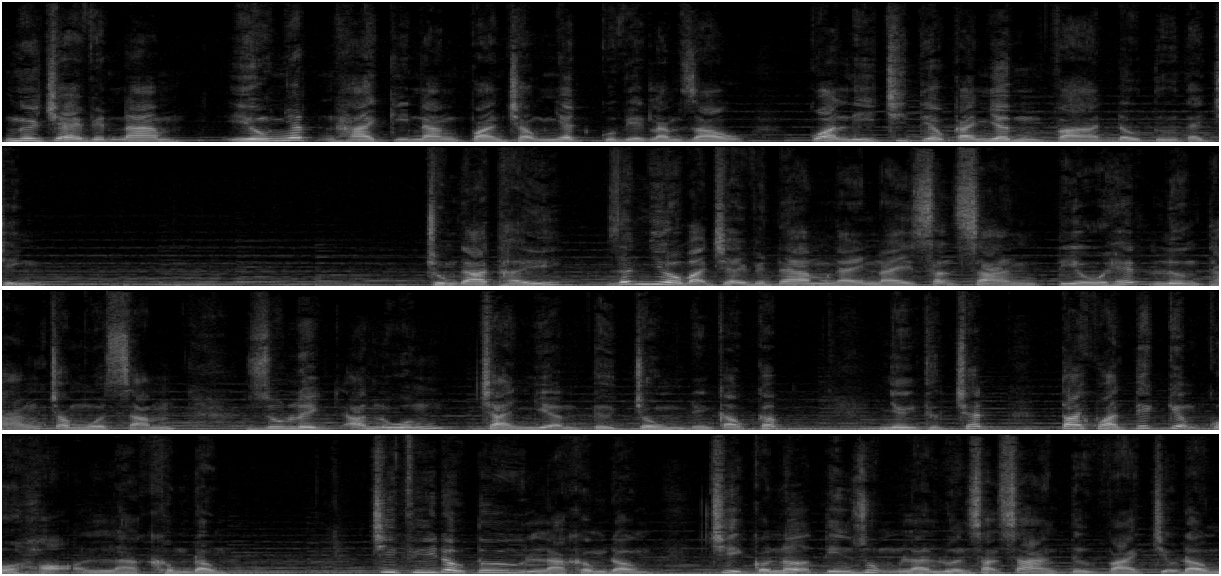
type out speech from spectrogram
Người trẻ Việt Nam yếu nhất hai kỹ năng quan trọng nhất của việc làm giàu, quản lý chi tiêu cá nhân và đầu tư tài chính. Chúng ta thấy rất nhiều bạn trẻ Việt Nam ngày nay sẵn sàng tiêu hết lương tháng cho mua sắm, du lịch, ăn uống, trải nghiệm từ trùng đến cao cấp. Nhưng thực chất, tài khoản tiết kiệm của họ là không đồng. Chi phí đầu tư là không đồng, chỉ có nợ tín dụng là luôn sẵn sàng từ vài triệu đồng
